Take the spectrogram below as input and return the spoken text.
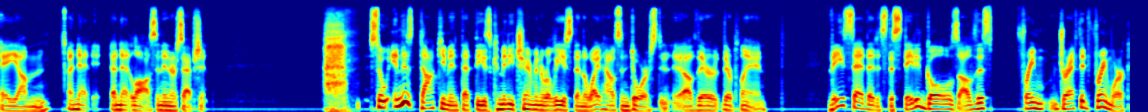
a um a net a net loss, an interception. So in this document that these committee chairmen released and the White House endorsed of their their plan, they said that it's the stated goals of this frame drafted framework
